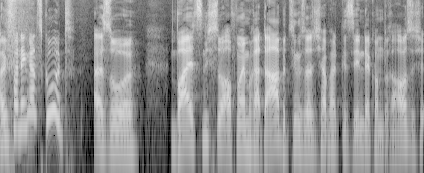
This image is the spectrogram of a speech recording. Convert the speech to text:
Ich fand ihn ganz gut. Also war jetzt nicht so auf meinem Radar, beziehungsweise ich habe halt gesehen, der kommt raus. Ich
